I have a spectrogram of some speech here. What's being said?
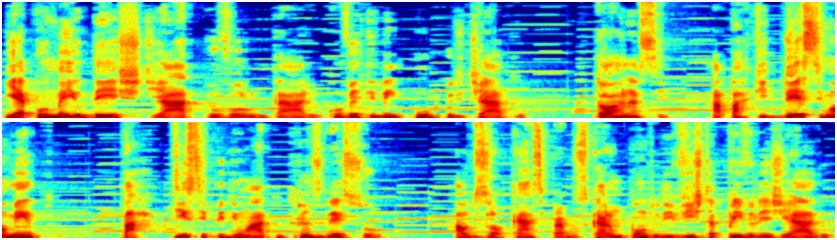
e é por meio deste ato voluntário convertido em público de teatro, torna-se, a partir desse momento, partícipe de um ato transgressor. Ao deslocar-se para buscar um ponto de vista privilegiado,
